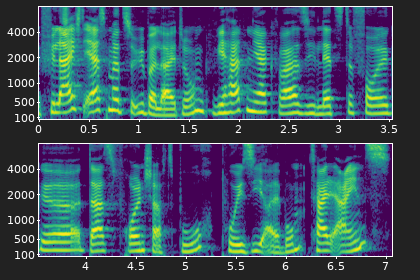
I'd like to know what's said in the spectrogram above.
Vielleicht erstmal zur Überleitung. Wir hatten ja quasi letzte Folge das Freundschaftsbuch, Poesiealbum, Teil 1,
